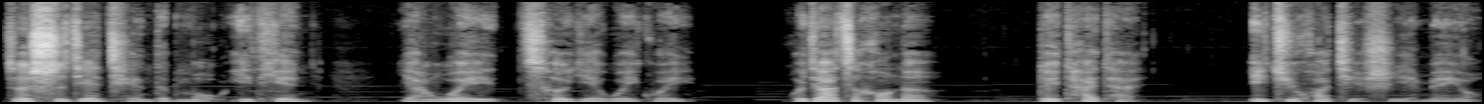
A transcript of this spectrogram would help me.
这事件前的某一天，杨卫彻夜未归，回家之后呢，对太太一句话解释也没有，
